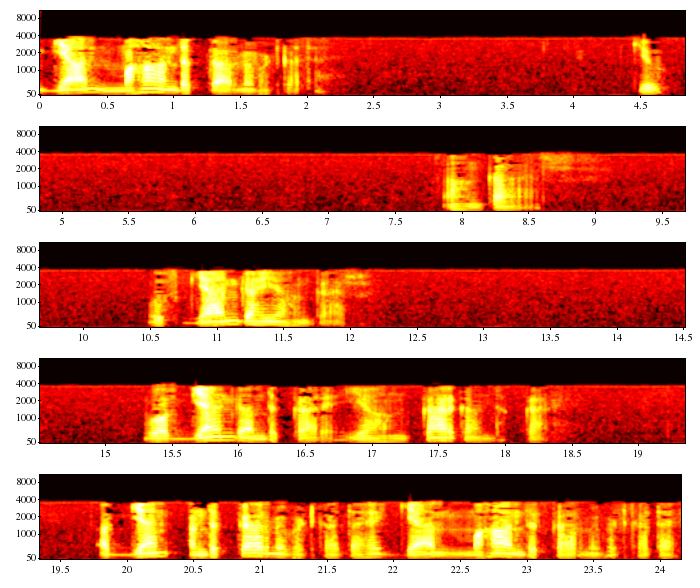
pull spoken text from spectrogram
ज्ञान महाअंधकार में भटकाता है। क्यों? अहंकार। उस ज्ञान का ही अहंकार। वो अज्ञान का अंधकार है, यह अहंकार का अंधकार है। अज्ञान अंधकार में भटकाता है, ज्ञान महाअंधकार में भटकाता है,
